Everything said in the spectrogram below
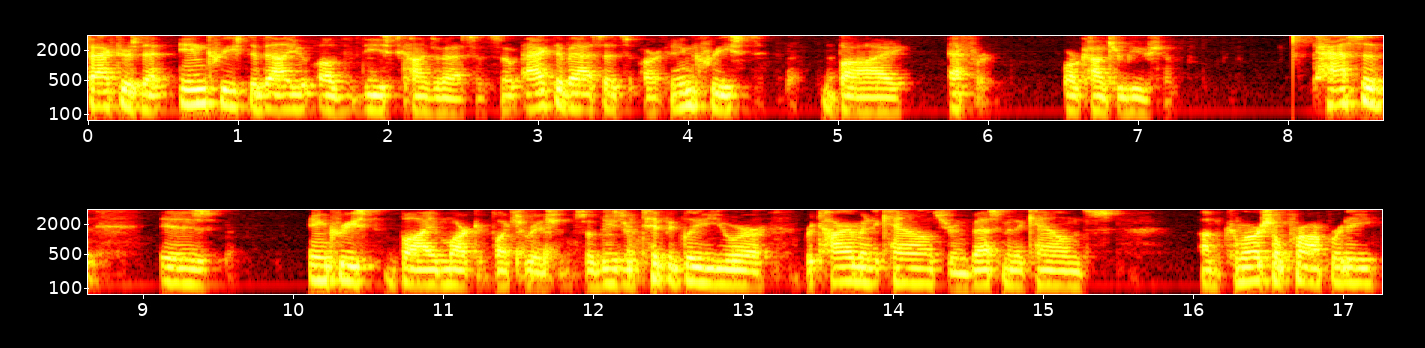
factors that increase the value of these kinds of assets. So active assets are increased by effort or contribution. Passive is increased by market fluctuation. So these are typically your retirement accounts, your investment accounts. Um, commercial property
